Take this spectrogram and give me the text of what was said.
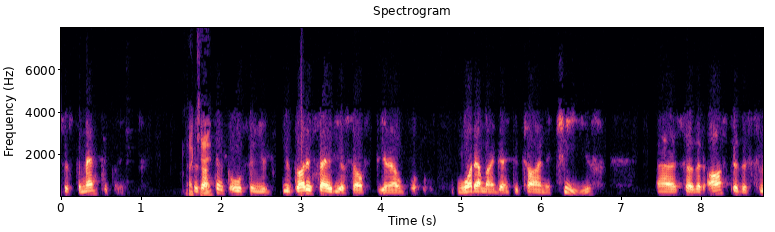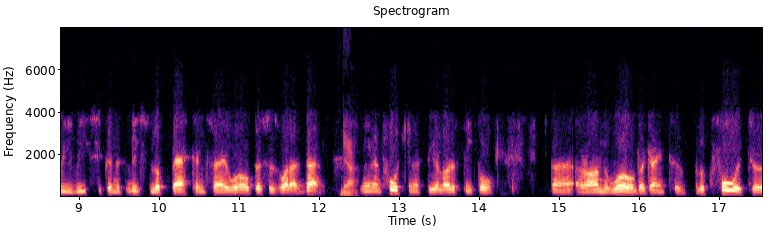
systematically. Because okay. I think also you've, you've got to say to yourself, you know, what am I going to try and achieve? Uh, so that after the three weeks, you can at least look back and say, well, this is what I've done. Yeah. I mean, unfortunately, a lot of people uh, around the world are going to look forward to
